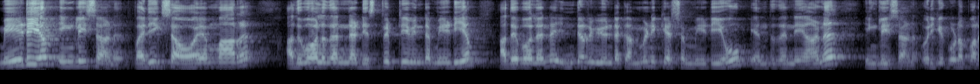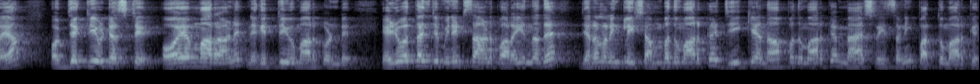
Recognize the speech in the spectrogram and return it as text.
മീഡിയം ഇംഗ്ലീഷാണ്. പരീക്ഷ ഒ എം ആർ അതുപോലെ തന്നെ ഡിസ്ക്രിപ്റ്റീവിന്റെ മീഡിയം അതേപോലെ തന്നെ ഇന്റർവ്യൂവിന്റെ കമ്മ്യൂണിക്കേഷൻ മീഡിയവും എന്ത് തന്നെയാണ് ഇംഗ്ലീഷാണ്. ഒരിക്കൽ കൂടെ പറയാം. Objective test O M R ആണ് നെഗറ്റീവ് മാർക്കുണ്ട്. എഴുപത്തഞ്ച് മിനിറ്റ്സ് ആണ് പറയുന്നത്. ജനറൽ ഇംഗ്ലീഷ് അമ്പത് മാർക്ക് ജി കെ നാൽപ്പത് മാർക്ക് മാത്സ് റീസണിങ് പത്ത് മാർക്ക്.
